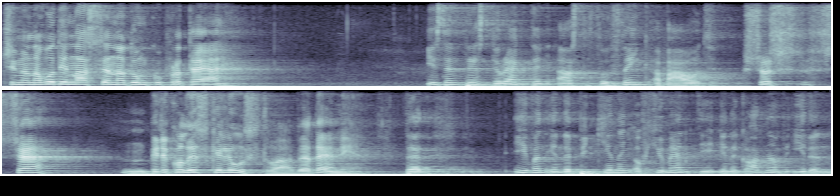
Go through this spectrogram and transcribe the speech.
Чи не наводить нас це на думку про те, Isn't this directing us to think about що ж ще біля колиски людства в Едемі that even in the beginning of humanity in the Garden of Eden,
